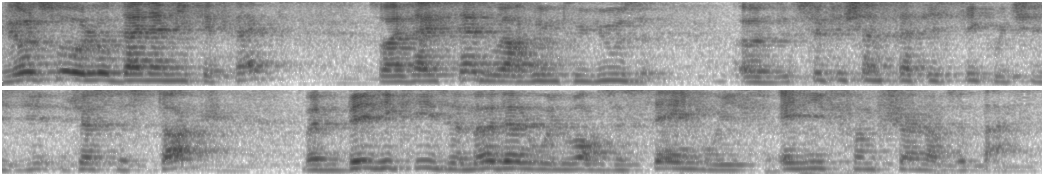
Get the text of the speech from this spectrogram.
We also allow dynamic effects. So as I said, we are going to use a sufficient statistic, which is just a stock, but basically the model will work the same with any function of the past,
